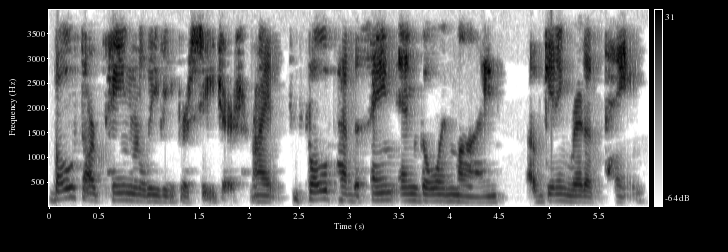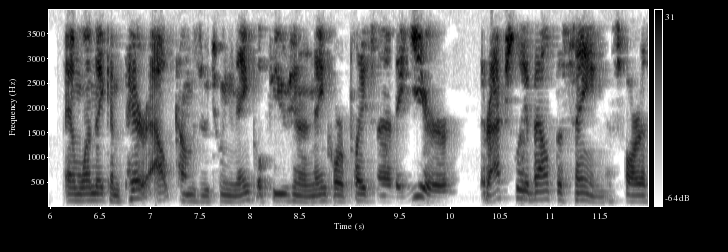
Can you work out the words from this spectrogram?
Both are pain relieving procedures, right? Both have the same end goal in mind of getting rid of pain. And when they compare outcomes between an ankle fusion and an ankle replacement of the year, they're actually about the same as far as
